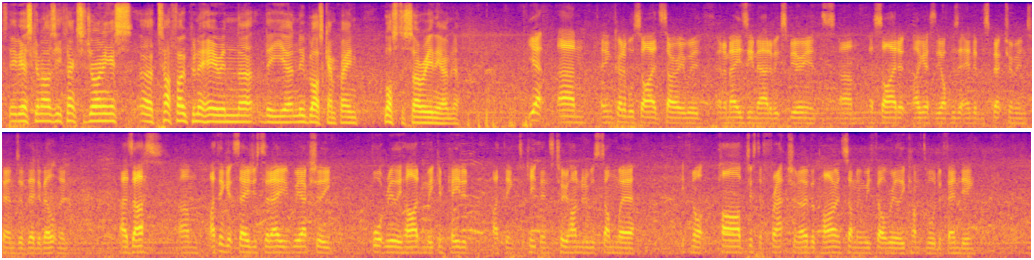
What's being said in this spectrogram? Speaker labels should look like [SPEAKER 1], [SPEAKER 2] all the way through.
[SPEAKER 1] Stevie Eskinazi, thanks for joining us. A tough opener here in the, the uh, New Blast campaign. Lost to Surrey in the opener.
[SPEAKER 2] Yeah, um, an incredible side, Surrey, with an amazing amount of experience. Um, a side at, I guess, the opposite end of the spectrum in terms of their development as us. Um, I think at stages today, we actually fought really hard and we competed. I think to keep them to 200 was somewhere, if not par, just a fraction over par, and something we felt really comfortable defending.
